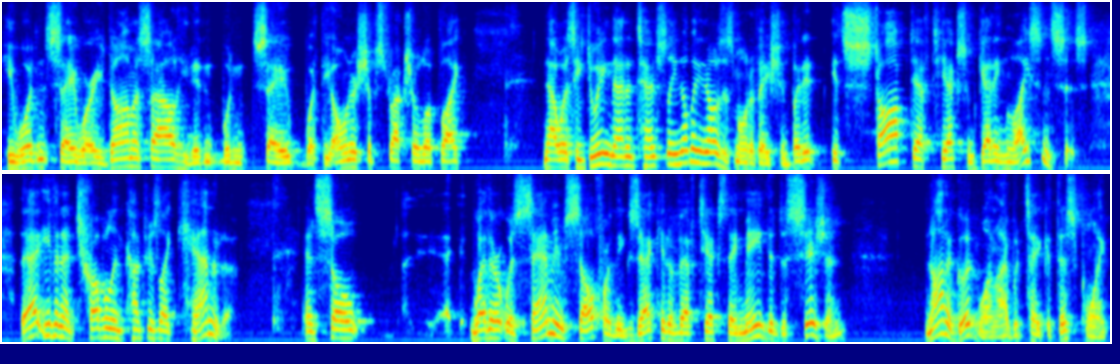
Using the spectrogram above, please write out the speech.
He wouldn't say where he domiciled. He didn't wouldn't say what the ownership structure looked like. Now, was he doing that intentionally? Nobody knows his motivation, but it, it stopped FTX from getting licenses. That even had trouble in countries like Canada. And so, whether it was Sam himself or the executive of FTX, they made the decision, not a good one, I would take at this point,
